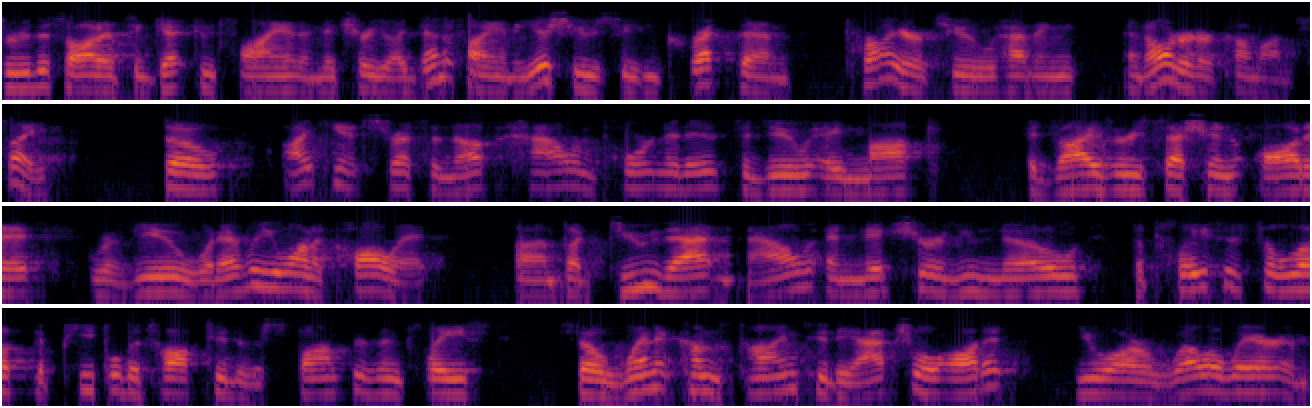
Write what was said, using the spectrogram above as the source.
through this audit, to get compliant and make sure you identify any issues so you can correct them prior to having an auditor come on site. So I can't stress enough how important it is to do a mock advisory session, audit, review, whatever you want to call it, um, but do that now and make sure you know the places to look, the people to talk to, the responses in place. So when it comes time to the actual audit, you are well aware and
